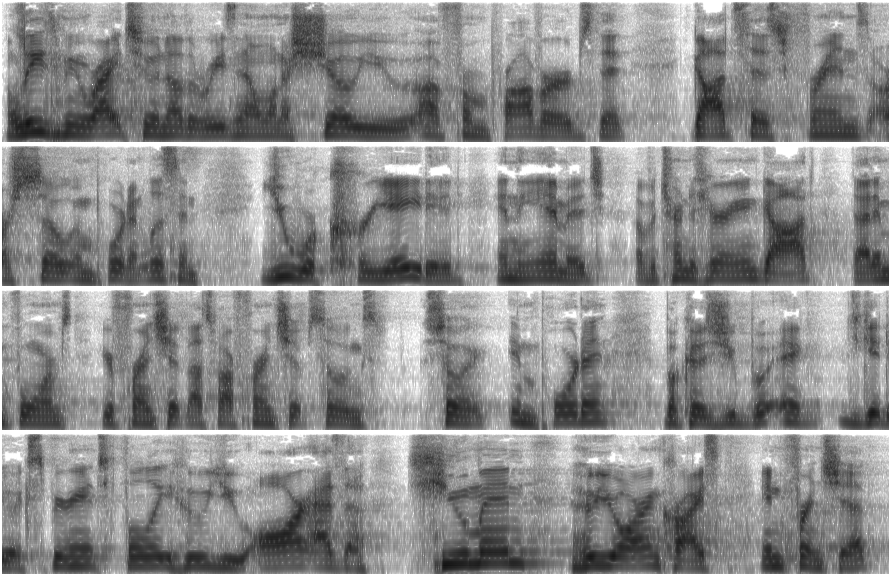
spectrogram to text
It leads me right to another reason I want to show you uh, from Proverbs that God says friends are so important. Listen, you were created in the image of a Trinitarian God. That informs your friendship. That's why friendship's so, so important because you, eh, you get to experience fully who you are as a human, who you are in Christ in friendship.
